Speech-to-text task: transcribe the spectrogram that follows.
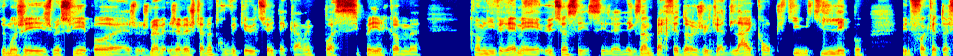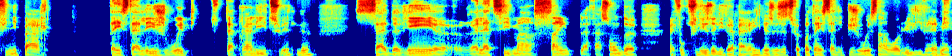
Moi, je me souviens pas. Euh, j'avais justement trouvé que Utia était quand même pas si pire comme, comme livret, mais Utia, c'est l'exemple parfait d'un jeu qui a de l'air compliqué, mais qui ne l'est pas. Une fois que tu as fini par t'installer, jouer, puis tu t'apprends les tuiles, ça devient euh, relativement simple la façon de. Il faut que tu lises le livret pareil. tu ne peux pas t'installer puis jouer sans avoir lu le livret, mais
